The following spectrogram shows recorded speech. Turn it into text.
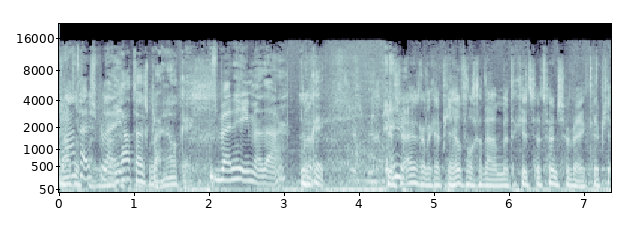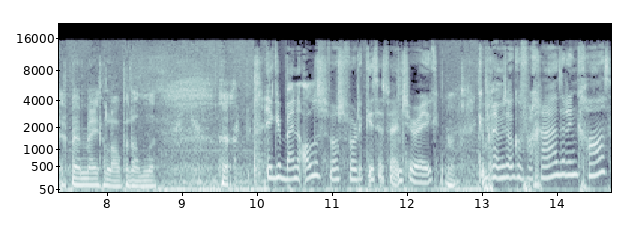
Raadhuisplein. Raadhuisplein, oké. Dat is bij de HEMA daar. Oké. Dus je, eigenlijk heb je heel veel gedaan met de Kids Adventure Week. Daar heb je echt mee meegelopen dan. eh, ja. Ik heb bijna alles was voor de Kids Adventure Week. Ik heb op een gegeven moment ook een vergadering gehad.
